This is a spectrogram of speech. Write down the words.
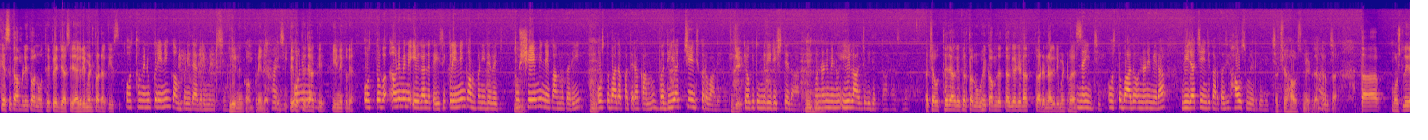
ਕਿਸ ਕੰਮ ਲਈ ਤੁਹਾਨੂੰ ਉੱਥੇ ਭੇਜਿਆ ਸੀ? ਐਗਰੀਮੈਂਟ ਤੁਹਾਡਾ ਕੀ ਸੀ? ਉੱਥੋਂ ਮੈਨੂੰ ਕਲੀਨਿੰਗ ਕੰਪਨੀ ਦਾ ਐਗਰੀਮੈਂਟ ਸੀ। ਕਲੀਨਿੰਗ ਕੰਪਨੀ ਲੈ ਕੇ ਹਾਂਜੀ। ਸੀ ਤੇ ਉੱਥੇ ਜਾ ਕੇ ਕੀ ਨਿਕਲਿਆ? ਉਸ ਤੋਂ ਬਾਅਦ ਉਹਨੇ ਮੈਨੂੰ ਇਹ ਗੱਲ ਕਹੀ ਸੀ ਕਲੀਨਿੰਗ ਕੰਪਨੀ ਦੇ ਵਿੱਚ ਤੂੰ 6 ਮਹੀਨੇ ਕੰਮ ਕਰੀ ਉਸ ਤੋਂ ਬਾਅਦ ਆਪਾਂ ਤੇਰਾ ਕੰਮ ਵਧੀਆ ਚੇਂਜ ਕਰਵਾ ਜੀ। ਦੇਵਾਂਗੇ ਕਿਉਂਕਿ ਤੂੰ ਮੇਰੀ ਰਿਸ਼ਤੇਦਾਰ ਹੈ। ਉਹਨਾਂ ਨੇ ਮੈਨੂੰ ਇਹ ਲਾਲਚ ਵੀ ਦਿੱਤਾ ਹੋਇਆ ਸੀਗਾ। ਅੱਛਾ ਉੱਥੇ ਜਾ ਕੇ ਫਿਰ ਤੁਹਾਨੂੰ ਉਹੀ ਕੰਮ ਦਿੱਤਾ ਗਿਆ ਜਿਹੜਾ ਤੁਹਾਡੇ ਨਾਲ ਐਗਰੀਮੈਂਟ ਹੋਇਆ ਸੀ? ਨਹੀਂ ਜੀ ਉਸ ਤੋਂ ਬਾਅਦ ਉਹਨਾਂ ਨੇ ਮੇਰਾ ਵੀਜ਼ਾ ਚੇਂਜ ਕਰਤਾ ਸੀ ਹਾਊਸਮੇਟ ਦੇ ਵਿੱਚ। ਅੱਛਾ ਹਾਊਸਮੇਟ ਦਾ ਕਰਤਾ। ਤਾਂ ਮੋਸਟਲੀ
